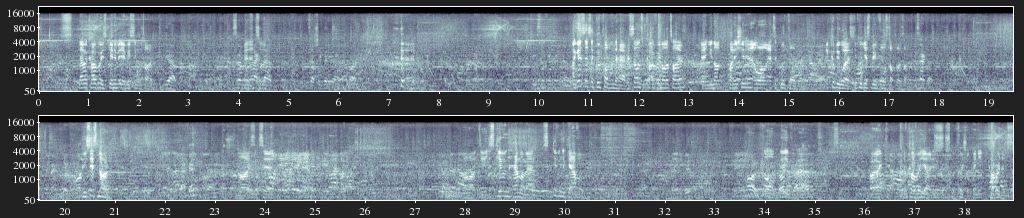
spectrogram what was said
That recovery is getting him every single time. Yeah. So And that's that he's actually winning right now, but he's looking pretty good. I guess that's a good problem to have. If someone's recovering all the time and you're not punishing it, well, that's a good problem. It could be worse. You could just be forced stop all the time. Exactly. Oh, he says no. Nice, that's it. Oh, dude, just give him the hammer, man. Just give him the gavel. Oh, Oh, there you go. Alright. The cover here. This is crucial. Can you cover this?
